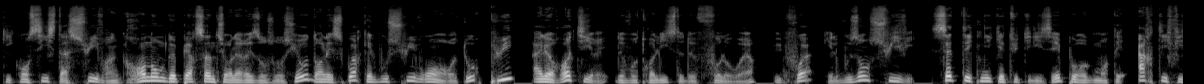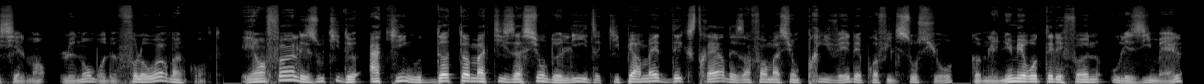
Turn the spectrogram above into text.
qui consiste à suivre un grand nombre de personnes sur les réseaux sociaux dans l'espoir qu'elles vous suivront en retour, puis à les retirer de votre liste de followers une fois qu'elles vous ont suivi. Cette technique est utilisée pour augmenter artificiellement le nombre de followers d'un compte. Et enfin, les outils de hacking ou d'automatisation de leads qui permettent d'extraire des informations privées des profils sociaux, comme les numéros de téléphone ou les emails,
